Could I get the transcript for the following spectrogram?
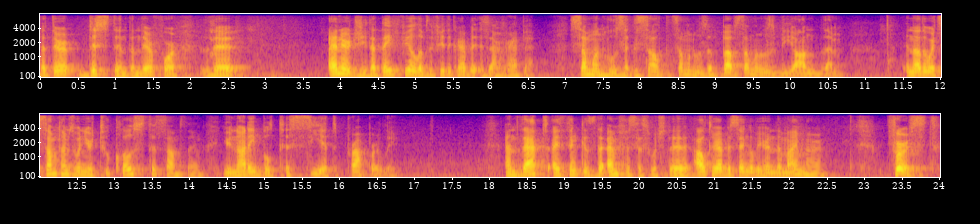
that they're distant, and therefore the energy that they feel of the Frierdiker Rebbe is a Rebbe, someone who's exalted, someone who's above, someone who's beyond them. In other words, sometimes when you're too close to something, you're not able to see it properly. And that, I think, is the emphasis which the Alter Rebbe is saying over here in the Maimer. First,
